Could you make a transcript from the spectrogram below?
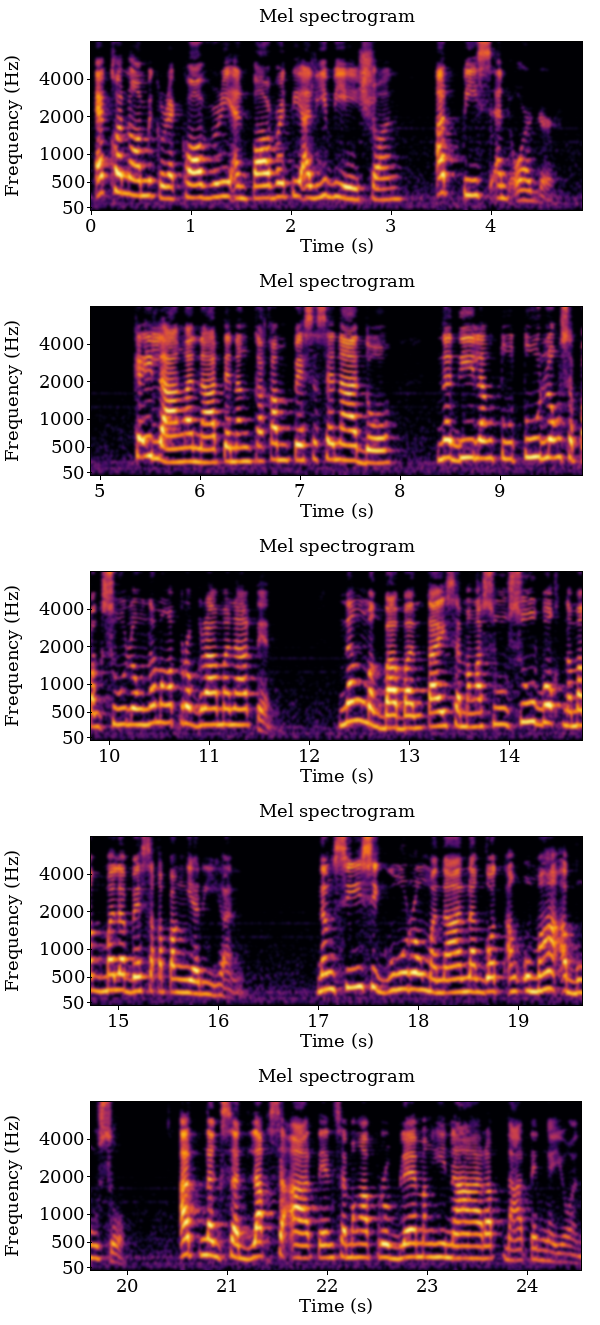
economic recovery and poverty alleviation, at peace and order. Kailangan natin ang kakampi sa Senado na di lang tutulong sa pagsulong ng mga programa natin, nang magbabantay sa mga susubok na magmalabe sa kapangyarihan, nang sisigurong mananagot ang umaabuso at nagsadlak sa atin sa mga problemang hinaharap natin ngayon.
